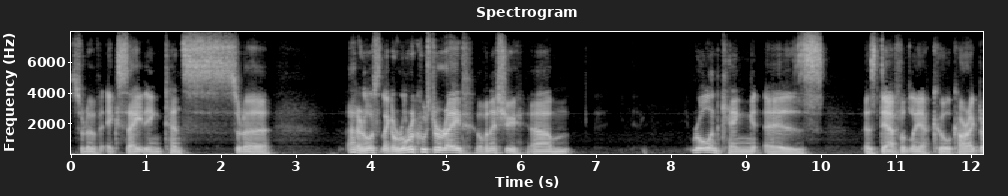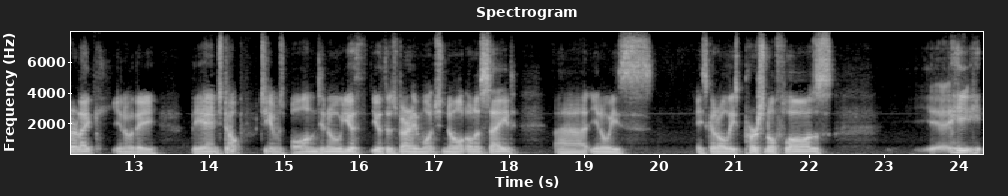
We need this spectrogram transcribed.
sort of exciting, tense, sort of I don't know, it's like a roller coaster ride of an issue. Um, Roland King is is definitely a cool character. Like you know, the the aged up James Bond. You know, youth youth is very much not on his side. Uh, you know, he's he's got all these personal flaws he, he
